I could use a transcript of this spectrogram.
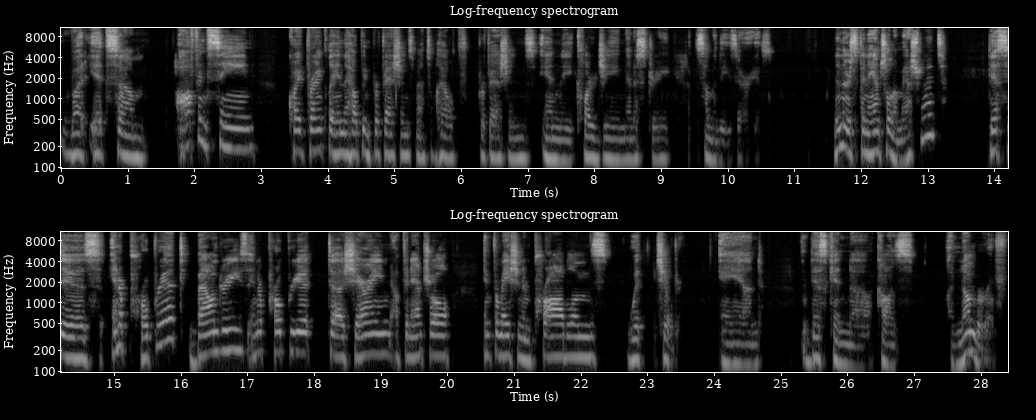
but it's um, often seen, quite frankly, in the helping professions, mental health professions, in the clergy ministry, some of these areas. Then there's financial enmeshment this is inappropriate boundaries, inappropriate uh, sharing of financial information and problems with children. And this can uh, cause a number of,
